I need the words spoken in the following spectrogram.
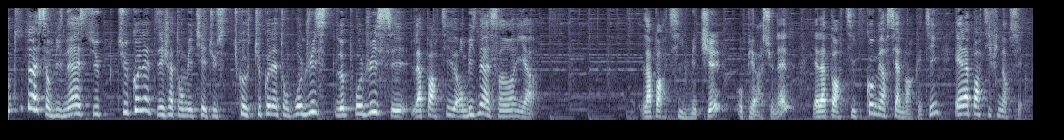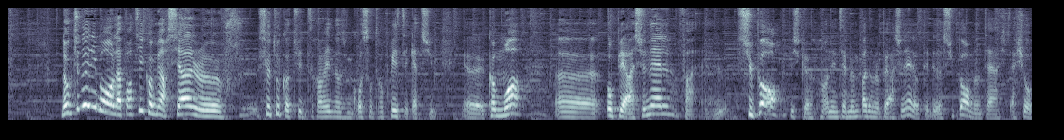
Quand tu t'intéresses au business, tu, connais déjà ton métier, tu, connais ton produit. Le produit, c'est la partie en business. Hein. Il y a la partie métier, opérationnel, il y a la partie commercial marketing et la partie financière. Donc tu te dis, bon, la partie commerciale, euh, surtout quand tu travailles dans une grosse entreprise, t'es qu'à dessus. Euh, comme moi, euh, opérationnel, enfin support, puisqu'on n'était même pas dans l'opérationnel, on était dans le support, mais on était attaché au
